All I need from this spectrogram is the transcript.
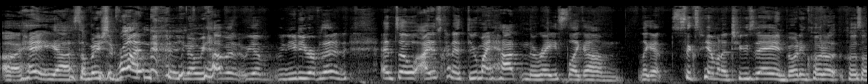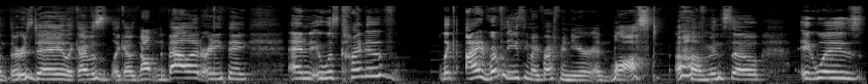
uh, hey, uh, somebody should run. you know, we haven't, we have, we need to be represented. And so I just kind of threw my hat in the race, like, um, like at 6 p.m. on a Tuesday and voting close on Thursday. Like I was, like, I was not in the ballot or anything. And it was kind of like I had run for the UC my freshman year and lost. Um, and so it was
